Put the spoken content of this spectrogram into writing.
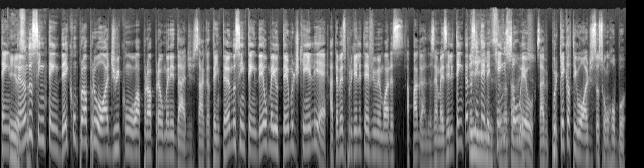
tentando se entender com o próprio ódio e com a própria humanidade, saca? Tentando se entender o meio termo de quem ele é. Até mesmo porque ele teve memórias apagadas, né? Mas ele tentando se entender Isso, quem sou exatamente. eu, sabe? Por que, que eu tenho ódio se eu sou um robô?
